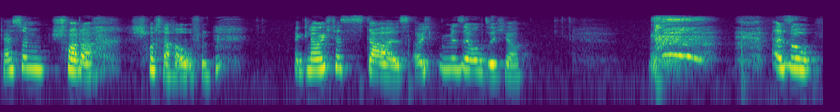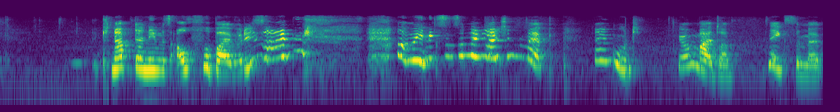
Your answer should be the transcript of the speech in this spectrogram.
Da ist so ein Schotter, Schotterhaufen. Dann glaube ich, dass es da ist. Aber ich bin mir sehr unsicher. also. Knapp daneben ist auch vorbei, würde ich sagen. Aber wenigstens in der gleichen Map. Na gut. Gehen wir weiter. Nächste Map.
